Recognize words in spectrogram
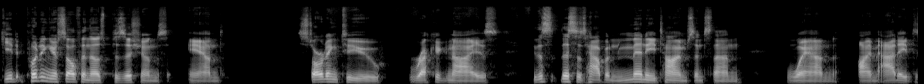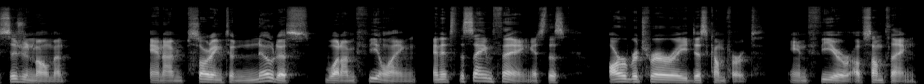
get putting yourself in those positions and starting to recognize this this has happened many times since then when I'm at a decision moment and I'm starting to notice what I'm feeling and it's the same thing. It's this arbitrary discomfort and fear of something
